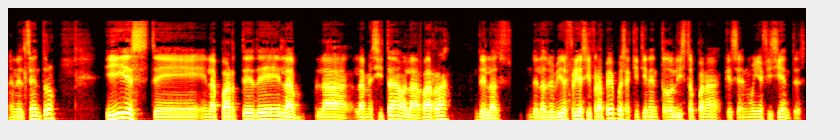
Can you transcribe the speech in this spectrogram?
en el centro. Y este, en la parte de la, la, mesita o la barra de las, de las bebidas frías y frappé, pues aquí tienen todo listo para que sean muy eficientes.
